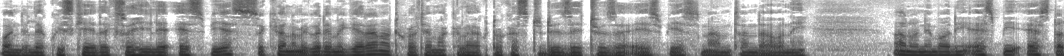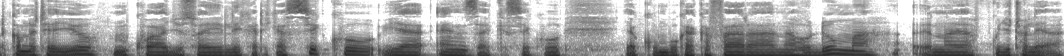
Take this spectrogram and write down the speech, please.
waendelea kuisikia idhaa Kiswahili ya SBS ukiwa na migode migerano, tukuletea makala kutoka studio zetu za SBS na mtandaoni, anwani ambao ni sbs.com.au mkwaju swahili, katika siku ya Anzac, siku ya kukumbuka kafara na huduma na kujitolea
